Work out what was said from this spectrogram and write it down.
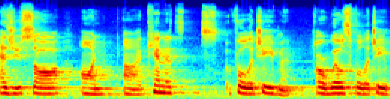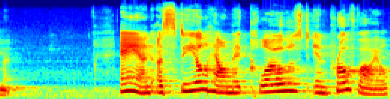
as you saw on uh, Kenneth's full achievement, or Will's full achievement. And a steel helmet closed in profile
